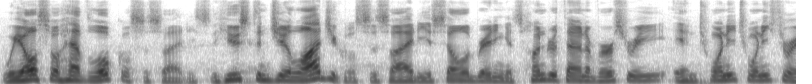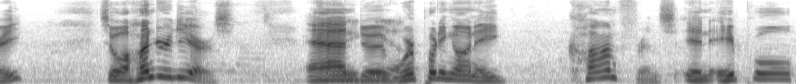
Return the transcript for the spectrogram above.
We also have local societies. The Houston Geological Society is celebrating its 100th anniversary in 2023. So 100 years. And uh, we're putting on a conference in April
